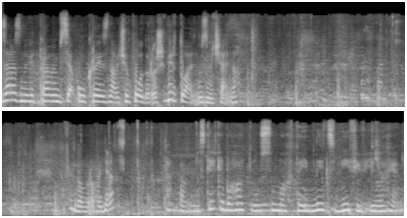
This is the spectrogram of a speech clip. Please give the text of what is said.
Зараз ми відправимося у краєзнавчу подорож, віртуальну, звичайно. Доброго дня. Наскільки багато у сумах таємниць, міфів і легенд?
